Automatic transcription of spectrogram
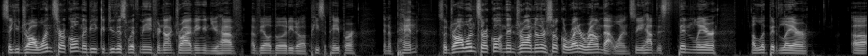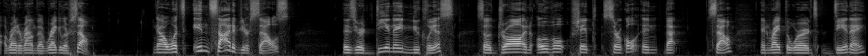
So you draw one circle. Maybe you could do this with me if you're not driving and you have availability to a piece of paper and a pen. So draw one circle and then draw another circle right around that one. So you have this thin layer, a lipid layer uh, right around the regular cell. Now, what's inside of your cells is your DNA nucleus, so draw an oval shaped circle in that cell and write the words DNA,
